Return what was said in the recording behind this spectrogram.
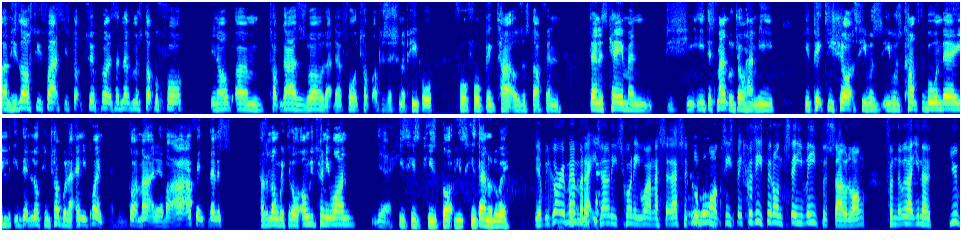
Um, his last two fights, he stopped two opponents that never been stopped before. You know, um, top guys as well that that fought top opposition of people, fought for big titles and stuff. And Dennis came and he, he dismantled Joe Ham. He he picked his shots. He was he was comfortable in there. He, he didn't look in trouble at any point. Got him out of there. But I, I think Dennis has a long way to go. Only twenty one. Yeah, he's he's he's got he's he's going all the way. Yeah, we got to remember that he's only 21. That's a, that's a good point because he's because he's been on TV for so long. From the like, you know, you've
